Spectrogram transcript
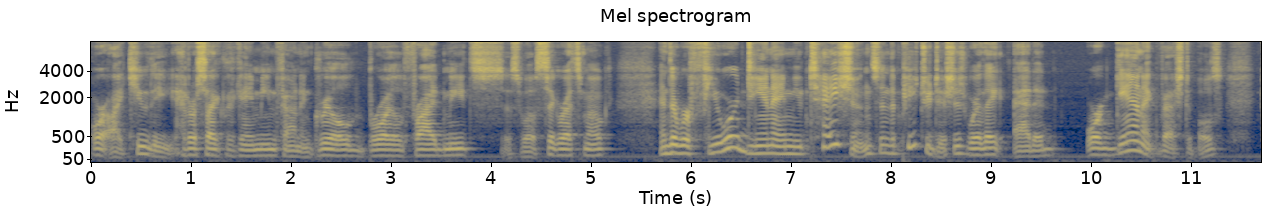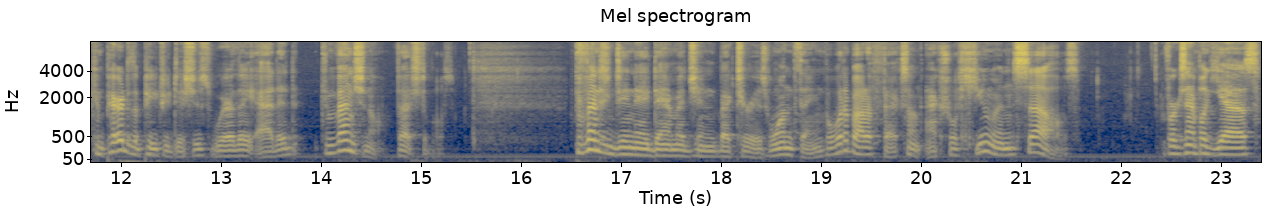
or IQ, the heterocyclic amine found in grilled, broiled, fried meats, as well as cigarette smoke. And there were fewer DNA mutations in the Petri dishes where they added organic vegetables, compared to the Petri dishes where they added conventional vegetables. Preventing DNA damage in bacteria is one thing, but what about effects on actual human cells? For example, yes,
